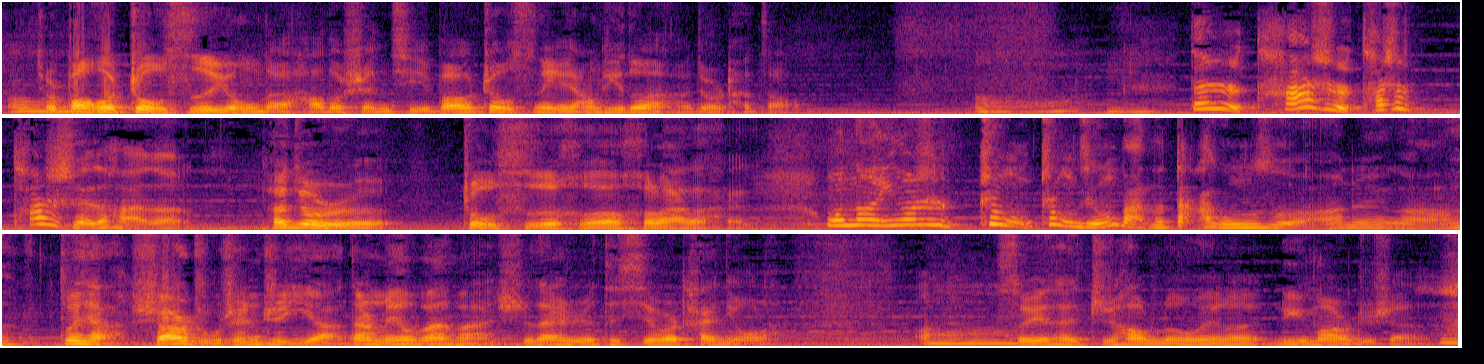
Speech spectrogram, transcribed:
的，就是包括宙斯用的好多神器，包括宙斯那个羊皮盾啊，就是他造的。哦，但是他是他是他是谁的孩子？他就是宙斯和赫拉的孩子。哇，那应该是正正经版的大公子啊，这个。对呀，十二主神之一啊，但是没有办法，实在是他媳妇儿太牛了，哦，所以他只好沦为了绿帽之神。但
